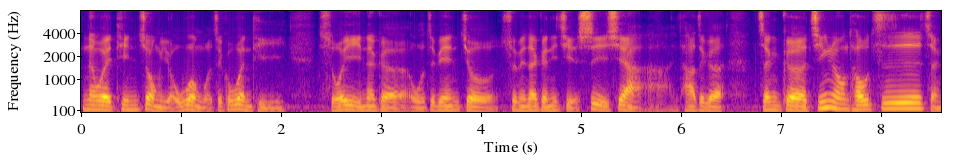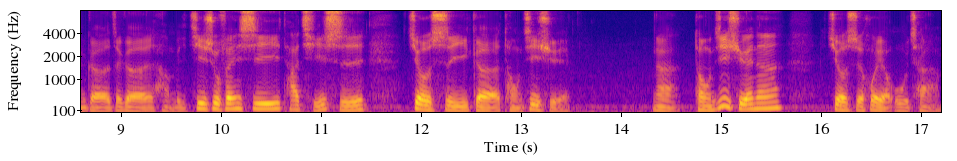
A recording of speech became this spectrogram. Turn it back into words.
那位听众有问我这个问题，所以那个我这边就顺便再跟你解释一下啊，它这个整个金融投资，整个这个技术分析，它其实就是一个统计学。那统计学呢，就是会有误差。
